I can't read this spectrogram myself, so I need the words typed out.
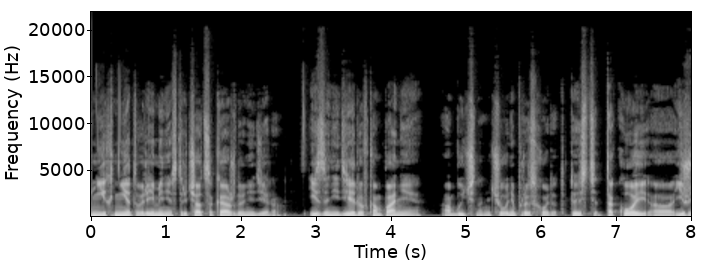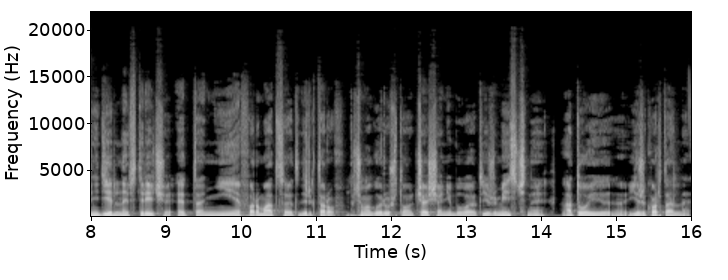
них нет времени встречаться каждую неделю. И за неделю в компании обычно ничего не происходит. То есть такой э, еженедельной встречи — это не формат совета директоров. Почему я говорю, что чаще они бывают ежемесячные, а то и э, ежеквартальные.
